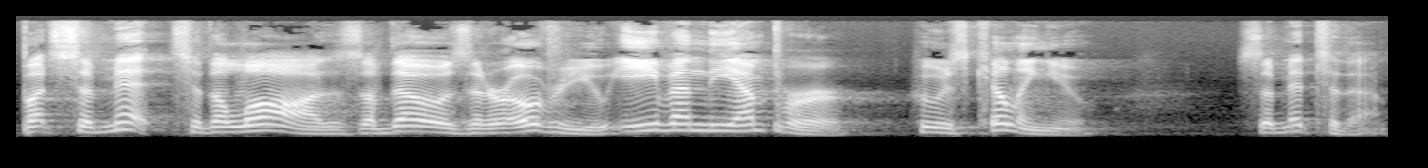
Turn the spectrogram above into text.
but submit to the laws of those that are over you, even the emperor who is killing you. Submit to them.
